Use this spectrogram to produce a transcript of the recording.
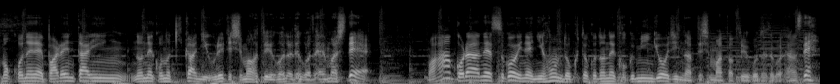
もうこれねバレンタインのねこの期間に売れてしまうということでございまして。まあこれはねすごいね日本独特のね国民行事になってしまったということでございますね。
